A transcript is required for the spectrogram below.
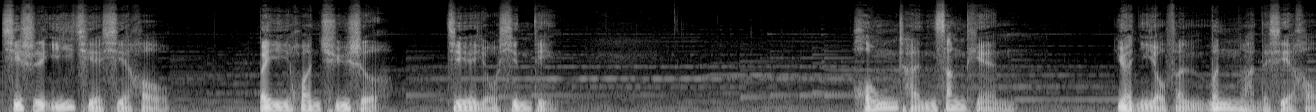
其实一切邂逅，悲欢取舍，皆由心定。红尘桑田，愿你有份温暖的邂逅，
